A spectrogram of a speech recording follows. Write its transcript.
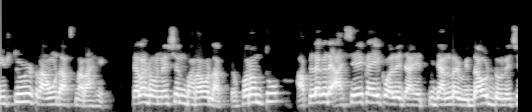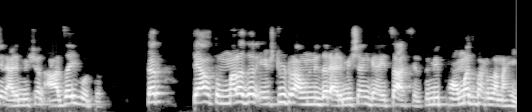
इन्स्टिट्यूट राऊंड असणार आहे. त्याला डोनेशन भरावं लागतं. परंतु आपल्याकडे असेही काही कॉलेज आहेत की ज्यांना विदाऊट डोनेशन ऍडमिशन आजही होतं. तर त्या तुम्हाला जर इन्स्टिट्यूट राऊंडने जर ऍडमिशन घ्यायचं असेल तुम्ही फॉर्मच भरला नाही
